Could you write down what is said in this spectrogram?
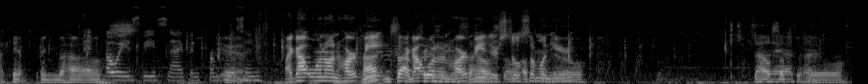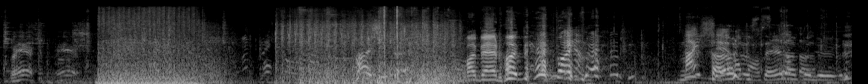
I can't ping the They house. always be sniping from Yeah. prison. I got one on Not- heartbeat. I not got one on it's the heartbeat. house There's up still the someone here. The house Yeah, up the okay. hill. Right here, right here. Hi, shoot that! My bad. My bad. My Damn. bad. My shit I was almost killed at the dude.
